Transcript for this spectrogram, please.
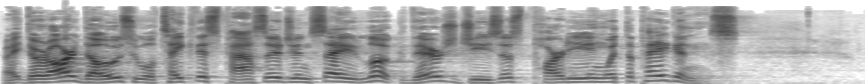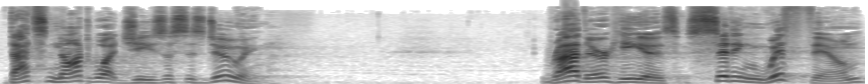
Right? There are those who will take this passage and say, look, there's Jesus partying with the pagans. That's not what Jesus is doing. Rather, he is sitting with them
